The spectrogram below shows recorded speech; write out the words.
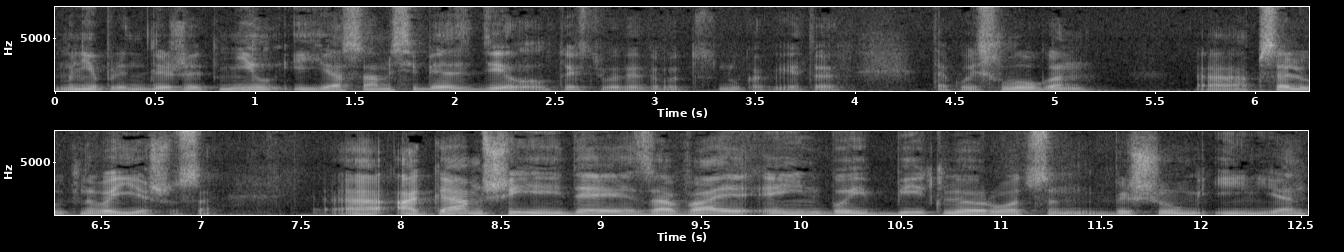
мне принадлежит Нил, и я сам себя сделал. То есть вот это вот, ну, как это такой слоган э, абсолютного Ешуса. Э, Агамши идея завая эйнбой битлю родсен бешум иньян,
